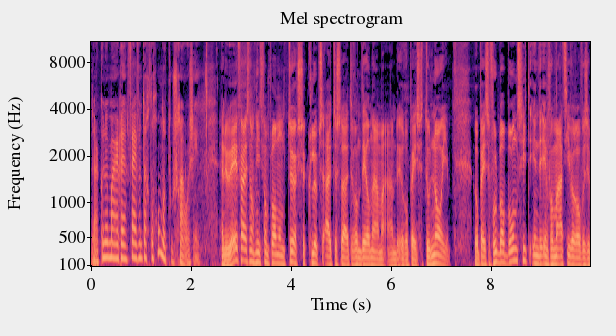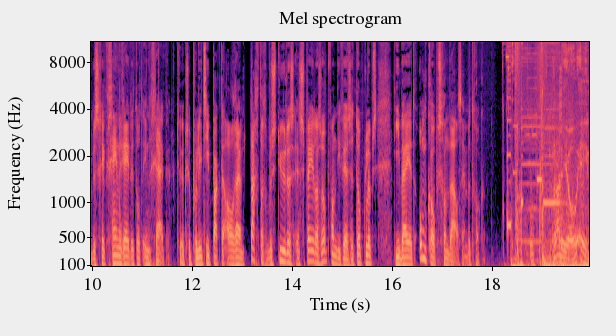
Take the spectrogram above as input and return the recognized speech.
daar kunnen maar 8500 toeschouwers in. En de UEFA is nog niet van plan om Turkse clubs uit te sluiten van deelname aan de Europese toernooien. De Europese Voetbalbond ziet in de informatie waarover ze beschikt geen reden tot ingrijpen. De Turkse politie pakte al ruim 80 bestuurders en spelers op van diverse topclubs die bij het omkoopschandaal zijn betrokken. Radio 1,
